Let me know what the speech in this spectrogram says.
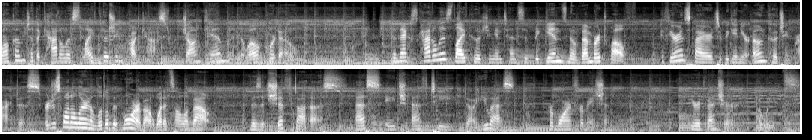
Welcome to the Catalyst Life Coaching Podcast with John Kim and Noelle Cordell. The next Catalyst Life Coaching Intensive begins November 12th. If you're inspired to begin your own coaching practice or just want to learn a little bit more about what it's all about, visit shift.us, shft.us, for more information. Your adventure awaits.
